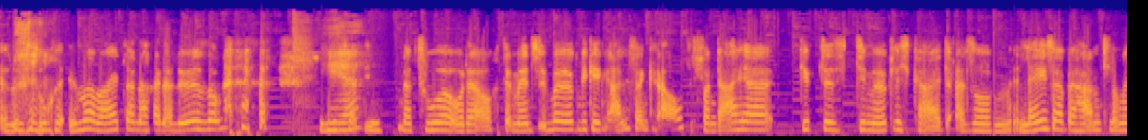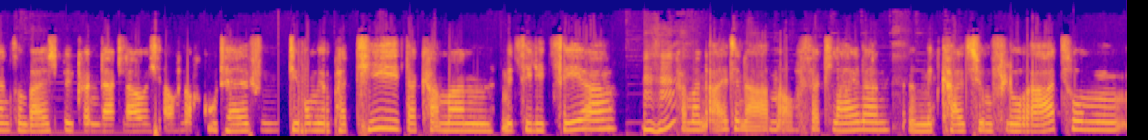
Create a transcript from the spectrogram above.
Also ich suche immer weiter nach einer Lösung. ja. die Natur oder auch der Mensch immer irgendwie gegen alles ein Kraut. Von daher gibt es die Möglichkeit, also Laserbehandlungen zum Beispiel können da, glaube ich, auch noch gut helfen. Die Homöopathie, da kann man mit Silicea Mhm. Kann man alte Narben auch verkleinern. Mit Calciumfluoratum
